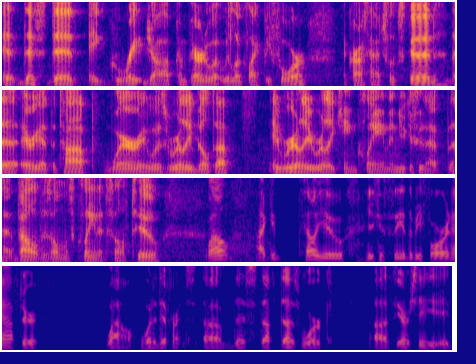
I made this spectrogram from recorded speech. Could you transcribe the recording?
It, this did a great job compared to what we looked like before. The crosshatch looks good. The area at the top where it was really built up, it really, really came clean. And you can see that that valve is almost clean itself too. Well, I could tell you, you can see the before and after. Wow, what a difference! Um, this stuff does work. Uh, CRC it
